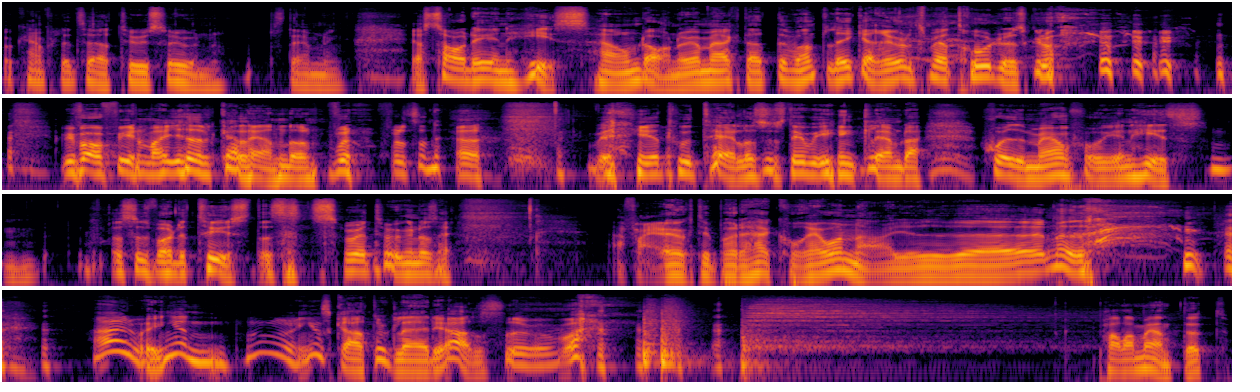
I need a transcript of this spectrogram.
och kanske lite så här too soon stämning. Jag sa det i en hiss häromdagen och jag märkte att det var inte lika roligt som jag trodde det skulle vara. Vi var och filmade julkalendern på, på sån här, i ett hotell och så stod vi inklämda sju människor i en hiss. Och så var det tyst och så, så var jag tvungen att säga, "Ah, fan jag åkte på det här corona ju eh, nu. Nej, det var ingen, det var ingen skratt och glädje alls. Det. Parlamentet.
